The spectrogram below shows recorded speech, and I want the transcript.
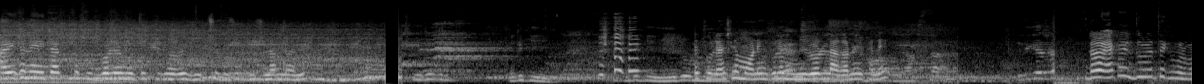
আর এখানে এটা একটা ফুটবলের মতো কীভাবে ঘুরছে কিছু বুঝলাম না আমি। এটা কি? এটা কি মিরর চলে আসলাম অনেকগুলো মিরর লাগানো এখানে। দাঁড়াও এখন দূরে থেকে বলব।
